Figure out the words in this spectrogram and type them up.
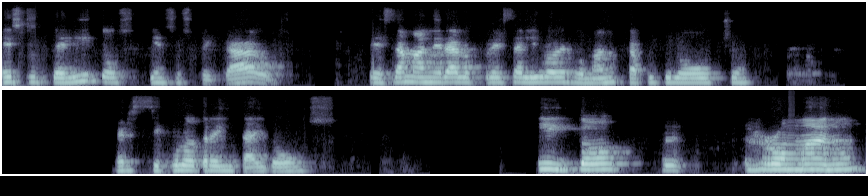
en sus delitos y en sus pecados. De esa manera lo expresa el libro de Romanos capítulo 8, versículo 32. Y todo Romano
